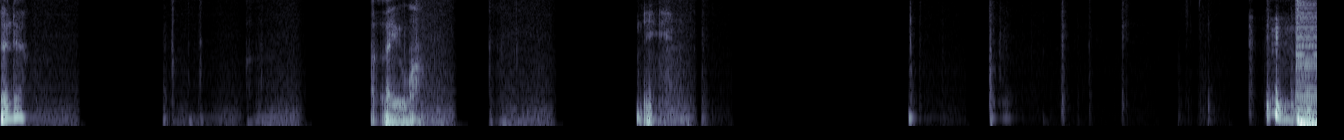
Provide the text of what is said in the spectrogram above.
Ya dia. Alaiwa. Ni. thank you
